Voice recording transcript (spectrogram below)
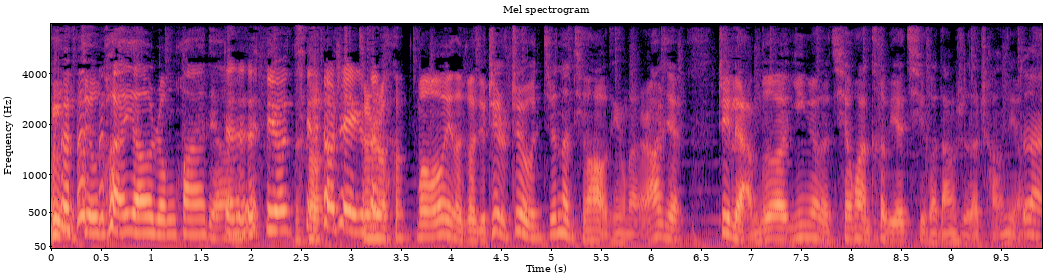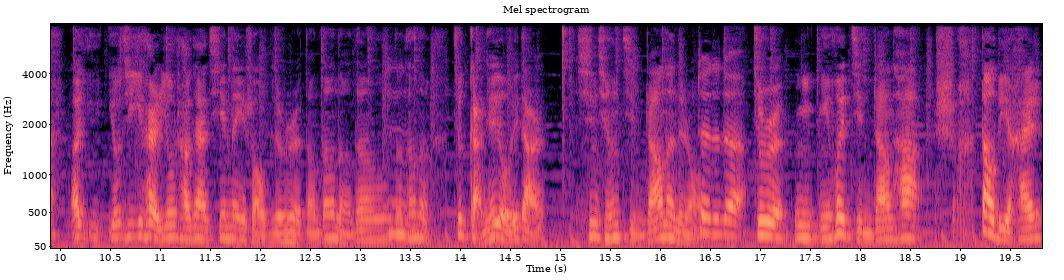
就快要融化掉。对对对，又切到这个，就是莫文蔚的歌曲，这这首真的挺好听的，而且这两个音乐的切换特别契合当时的场景。对啊，尤其一开始《悠长假期》那一首，不就是噔噔噔噔噔噔噔，就感觉有一点心情紧张的那种。对对对就是你你会紧张，他是到底还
